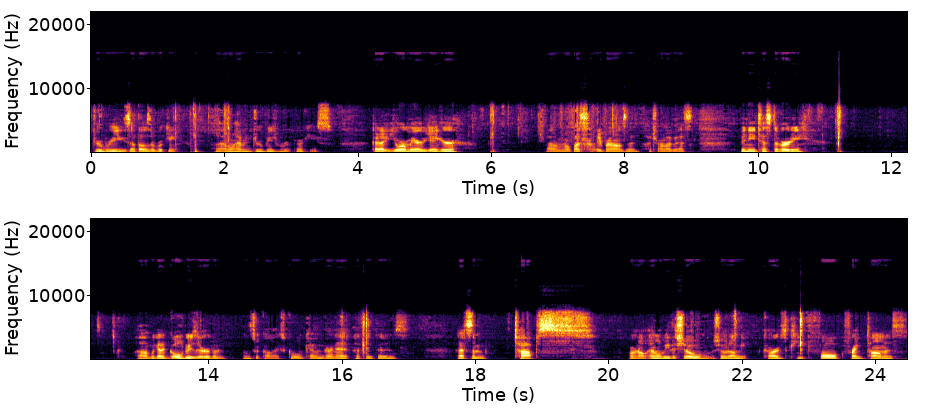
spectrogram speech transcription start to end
Drew Brees. I thought it was a rookie. I don't have any Drew Brees rookies. Got a Yormir Jaeger. I don't know if that's how you pronounce it. I try my best. Vinny Testaverde. Um, we got a gold reserve. And those are colors gold. Kevin Garnett, I think that is. Got some Topps or no, MLB The Show Showdown cards. Keith Foulke, Frank Thomas.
